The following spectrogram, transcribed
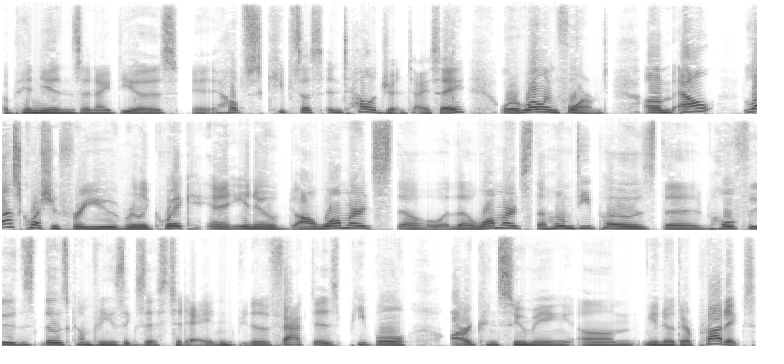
opinions and ideas. It helps keeps us intelligent, I say, or well informed. Um, Al, last question for you, really quick. Uh, you know, uh, Walmart's, the the Walmart's, the Home Depots, the Whole Foods, those companies exist today, and the fact is, people are consuming, um, you know, their products.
